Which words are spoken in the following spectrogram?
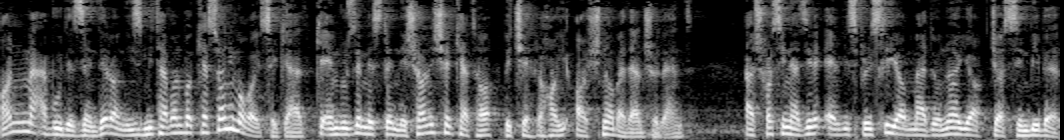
آن معبود زنده را نیز می‌توان با کسانی مقایسه کرد که امروزه مثل نشان شرکت ها به چهره های آشنا بدل شدند. اشخاصی نظیر الویس پریسلی یا مدونا یا جاستین بیبر.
